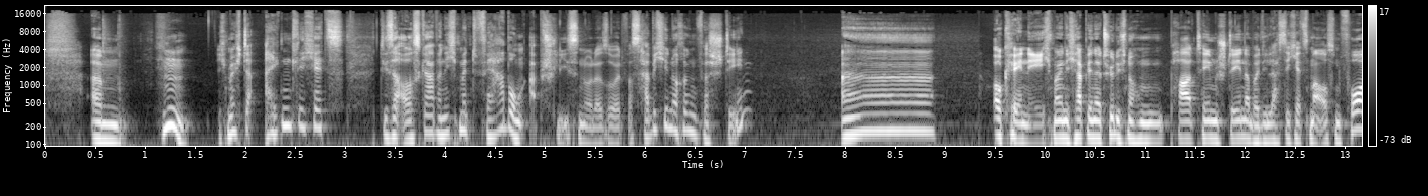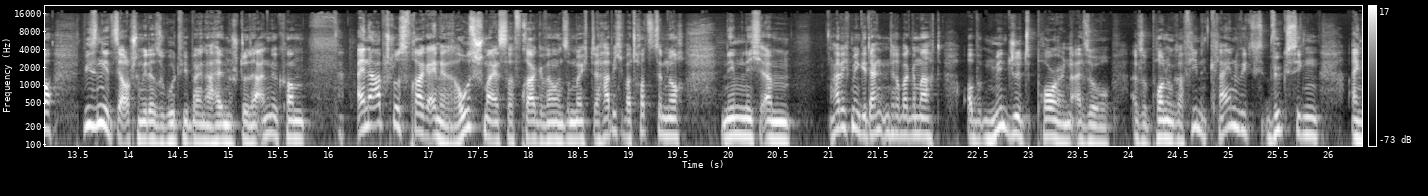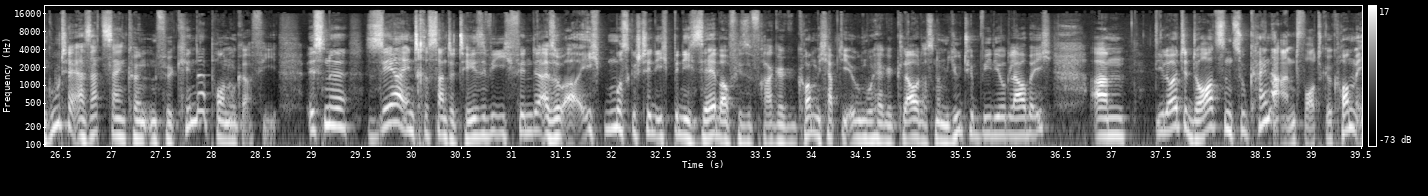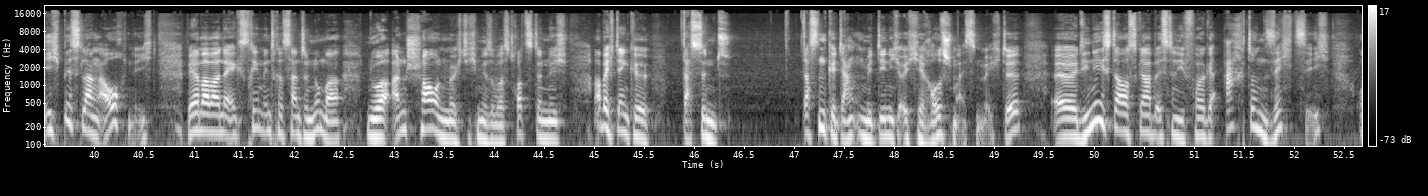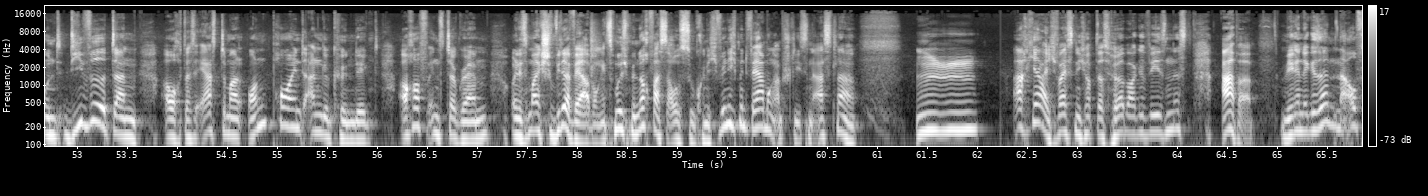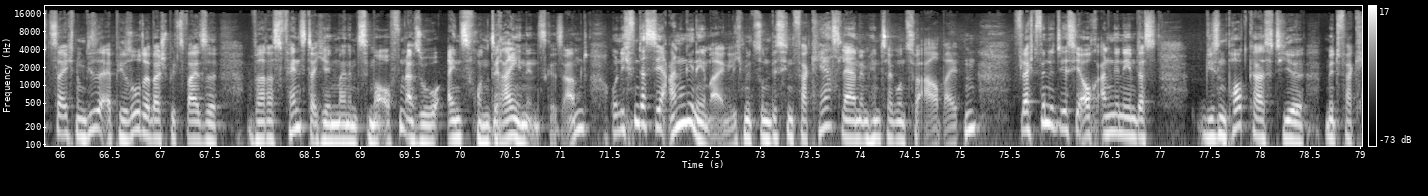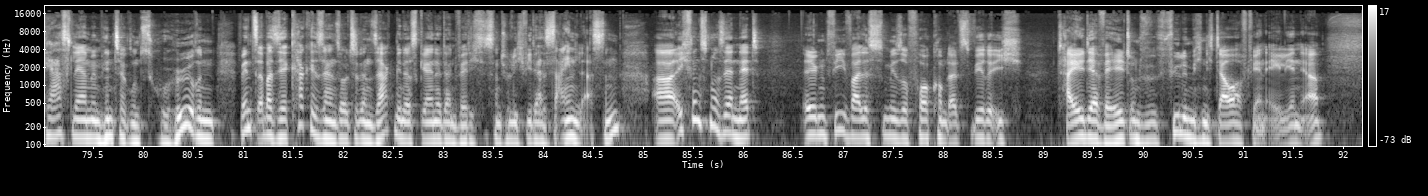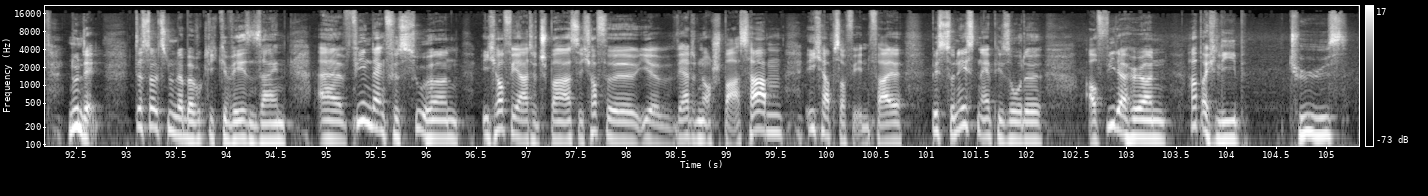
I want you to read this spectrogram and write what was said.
Ähm, hm, ich möchte eigentlich jetzt diese Ausgabe nicht mit Werbung abschließen oder so etwas. Habe ich hier noch irgendwas stehen? Äh. Okay, nee, ich meine, ich habe hier natürlich noch ein paar Themen stehen, aber die lasse ich jetzt mal außen vor. Wir sind jetzt ja auch schon wieder so gut wie bei einer halben Stunde angekommen. Eine Abschlussfrage, eine Rausschmeißerfrage, wenn man so möchte, habe ich aber trotzdem noch, nämlich, ähm, habe ich mir Gedanken darüber gemacht, ob Midget Porn, also, also Pornografie mit Kleinwüchsigen, ein guter Ersatz sein könnten für Kinderpornografie. Ist eine sehr interessante These, wie ich finde. Also äh, ich muss gestehen, ich bin nicht selber auf diese Frage gekommen. Ich habe die irgendwoher geklaut, aus einem YouTube-Video, glaube ich. Ähm, die Leute dort sind zu keiner Antwort gekommen, ich bislang auch nicht. Wäre aber eine extrem interessante Nummer. Nur anschauen möchte ich mir sowas trotzdem nicht. Aber ich denke, das sind das sind Gedanken, mit denen ich euch hier rausschmeißen möchte. Äh, die nächste Ausgabe ist dann die Folge 68 und die wird dann auch das erste Mal on point angekündigt, auch auf Instagram. Und jetzt mache ich schon wieder Werbung. Jetzt muss ich mir noch was aussuchen. Ich will nicht mit Werbung abschließen, alles klar. Mm, Ach ja, ich weiß nicht, ob das hörbar gewesen ist, aber während der gesamten Aufzeichnung dieser Episode beispielsweise war das Fenster hier in meinem Zimmer offen, also eins von dreien insgesamt. Und ich finde das sehr angenehm eigentlich, mit so ein bisschen Verkehrslärm im Hintergrund zu arbeiten. Vielleicht findet ihr es ja auch angenehm, dass diesen Podcast hier mit Verkehrslärm im Hintergrund zu hören. Wenn es aber sehr kacke sein sollte, dann sagt mir das gerne, dann werde ich das natürlich wieder sein lassen. Äh, ich finde es nur sehr nett irgendwie, weil es mir so vorkommt, als wäre ich Teil der Welt und fühle mich nicht dauerhaft wie ein Alien, ja. Nun denn, das soll es nun aber wirklich gewesen sein. Äh, vielen Dank fürs Zuhören. Ich hoffe, ihr hattet Spaß. Ich hoffe, ihr werdet noch Spaß haben. Ich hab's auf jeden Fall. Bis zur nächsten Episode. Auf Wiederhören. Hab euch lieb. Tschüss.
